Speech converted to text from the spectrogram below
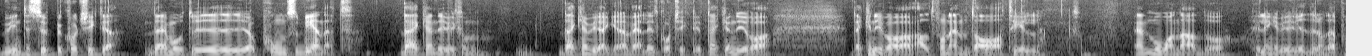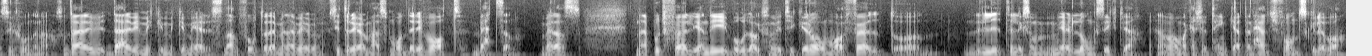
vi är inte superkortsiktiga. Däremot i optionsbenet, där kan, det ju liksom, där kan vi agera väldigt kortsiktigt. Där kan det ju vara, där kan det vara allt från en dag till liksom, en månad och hur länge vi rider de där positionerna. Så där är vi, där är vi mycket, mycket mer snabbfotade men när vi sitter och gör de här små derivatbetsen. Medan den här portföljen det är bolag som vi tycker om och har följt och lite liksom mer långsiktiga än vad man kanske tänker att en hedgefond skulle vara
